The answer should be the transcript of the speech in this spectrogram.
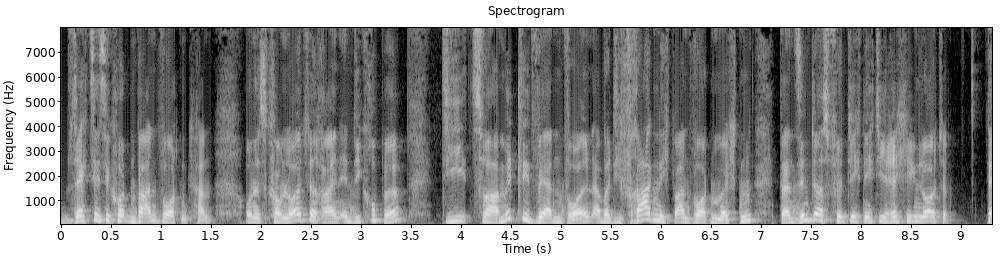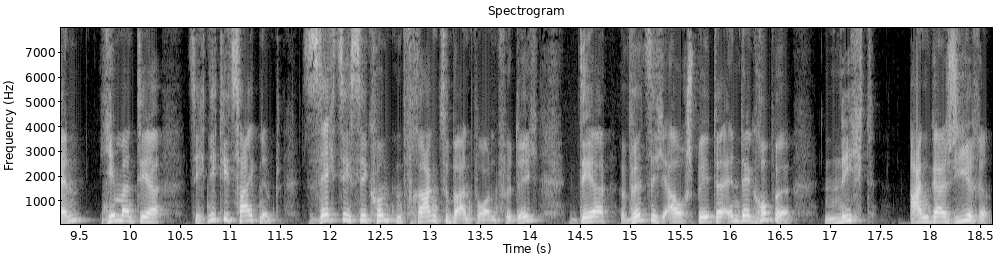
60 Sekunden beantworten kann. Und es kommen Leute rein in die Gruppe, die zwar Mitglied werden wollen, aber die Fragen nicht beantworten möchten, dann sind das für dich nicht die richtigen Leute. Denn jemand, der sich nicht die Zeit nimmt, 60 Sekunden Fragen zu beantworten für dich, der wird sich auch später in der Gruppe nicht engagieren.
